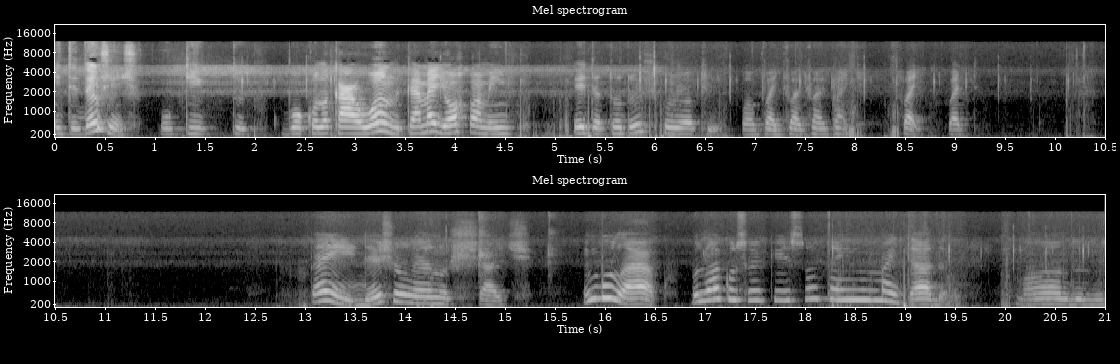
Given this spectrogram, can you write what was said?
Entendeu, gente? O que, que vou colocar o ano que é melhor pra mim. Eita, todo escuro aqui. Vai, vai, vai, vai. Vai, vai. Peraí, deixa eu ler no chat. Em buraco. Buraco eu que só tem uma entrada. Mano do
